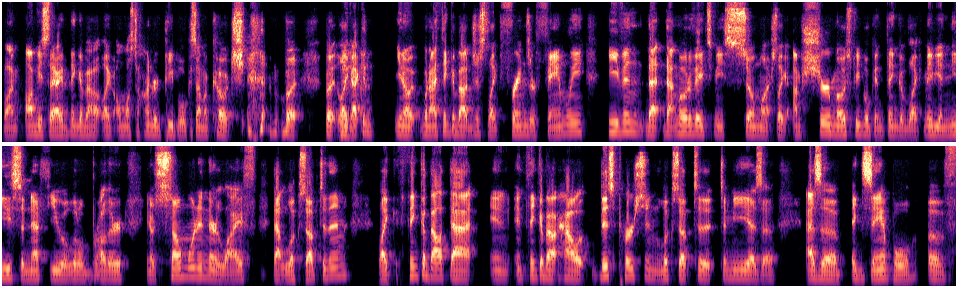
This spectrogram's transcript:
well, I'm obviously I can think about like almost hundred people because I'm a coach, but but like I can you know when I think about just like friends or family, even that that motivates me so much. Like I'm sure most people can think of like maybe a niece, a nephew, a little brother, you know, someone in their life that looks up to them like think about that and and think about how this person looks up to to me as a as a example of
